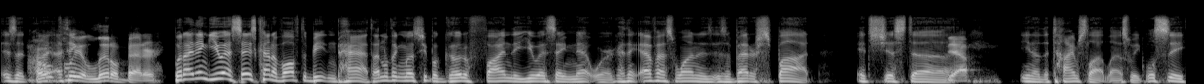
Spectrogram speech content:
is a, I- Hopefully I think, a little better. but I think USA is kind of off the beaten path. I don't think most people go to find the USA Network. I think FS1 is, is a better spot. It's just, uh, Yeah. you know the time slot last week. We'll see.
